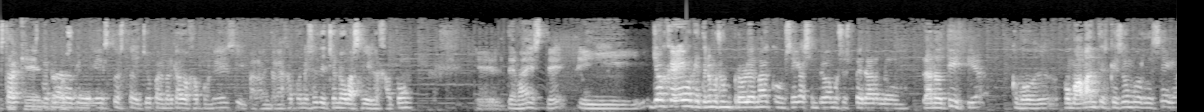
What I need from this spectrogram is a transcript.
Está, que claro que esto está hecho para el mercado japonés y para la ventana japonesa. De hecho, no va a salir de Japón el tema este. Y yo creo que tenemos un problema con Sega. Siempre vamos a esperar lo- la noticia, como, como amantes que somos de Sega.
